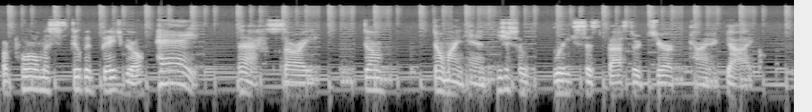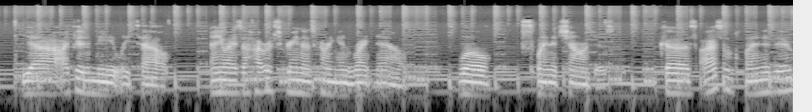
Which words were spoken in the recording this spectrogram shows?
for poor old Miss Stupid Beige Girl. Hey! Ah, sorry. Don't, don't mind him. He's just a racist bastard jerk kind of guy. Yeah, I could immediately tell. Anyways, a hover screen that's coming in right now will explain the challenges. Because I have some planning to do,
